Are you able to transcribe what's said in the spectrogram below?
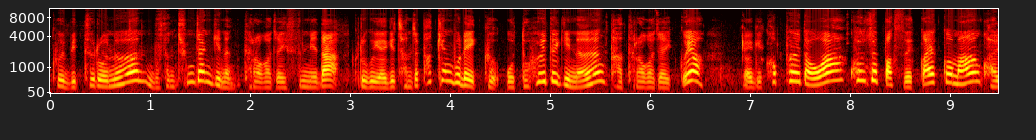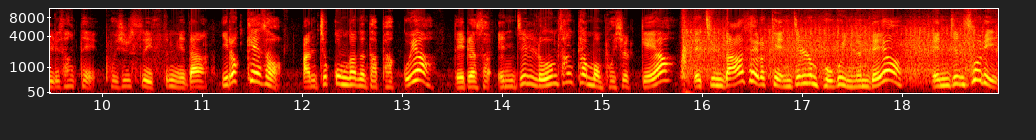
그 밑으로는 무선 충전 기능 들어가져 있습니다. 그리고 여기 전자 파킹 브레이크, 오토 홀드 기능 다 들어가져 있고요. 여기 컵홀더와 콘솔 박스 깔끔한 관리 상태 보실 수 있습니다. 이렇게 해서 안쪽 공간은 다 봤고요. 내려서 엔진룸 상태 한번 보실게요. 네, 지금 나와서 이렇게 엔진룸 보고 있는데요. 엔진 소리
